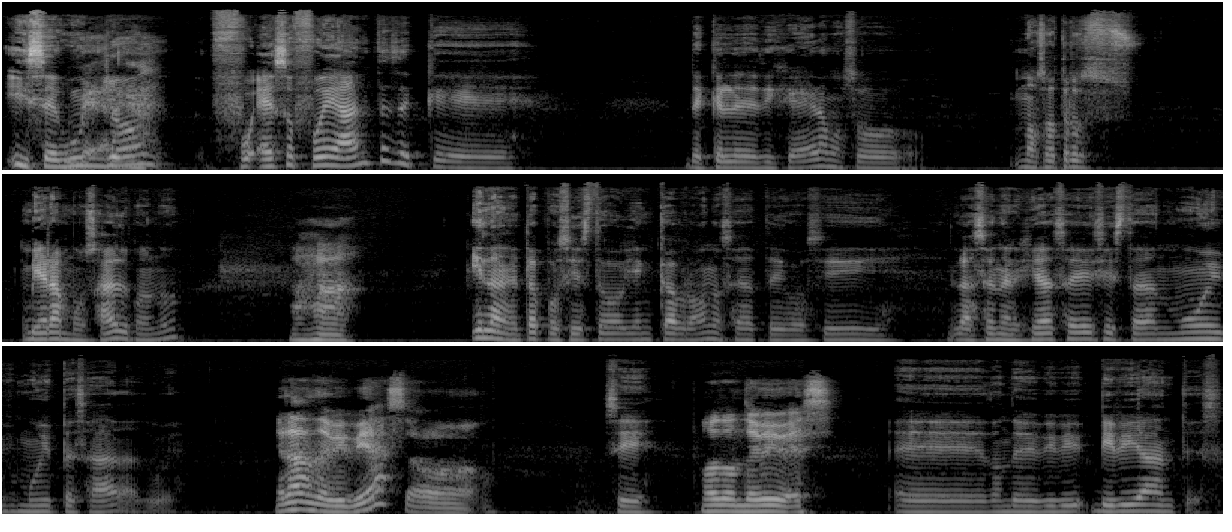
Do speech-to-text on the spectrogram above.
Y según yo, eso fue antes de que de que le dijéramos o nosotros viéramos algo, ¿no? Ajá. Y la neta, pues sí estuvo bien cabrón, o sea, te digo, sí, las energías ahí sí estaban muy, muy pesadas, güey. ¿Era donde vivías o...? Sí. ¿O dónde vives? Eh, donde vivía antes.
